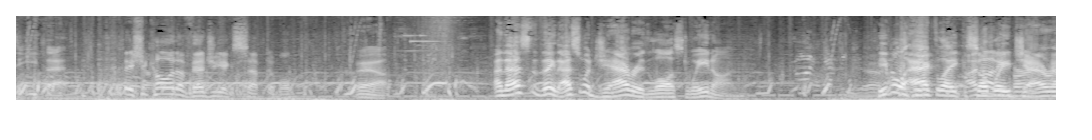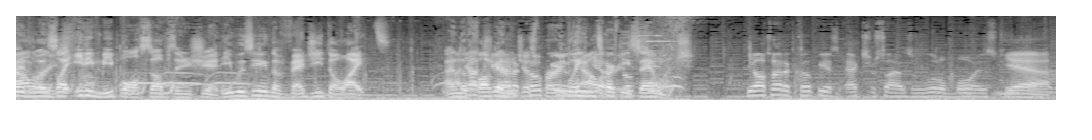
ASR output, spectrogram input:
to eat that. They should call it a veggie acceptable. Yeah. And that's the thing. That's what Jared lost weight on. People act like I thought he Subway Jared calories, was like though. eating meatball subs and shit. He was eating the veggie delight and I the fucking just burned plain calories. turkey sandwich. He also had a copious exercise with little boys. Too. Yeah.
